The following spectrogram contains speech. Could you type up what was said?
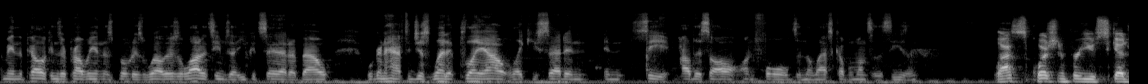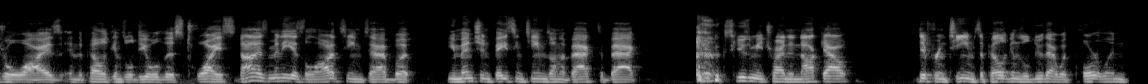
I mean, the Pelicans are probably in this boat as well. There's a lot of teams that you could say that about. We're going to have to just let it play out, like you said, and and see how this all unfolds in the last couple months of the season. Last question for you, schedule wise, and the Pelicans will deal with this twice. Not as many as a lot of teams have, but you mentioned facing teams on the back to back. Excuse me, trying to knock out different teams. The Pelicans will do that with Portland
